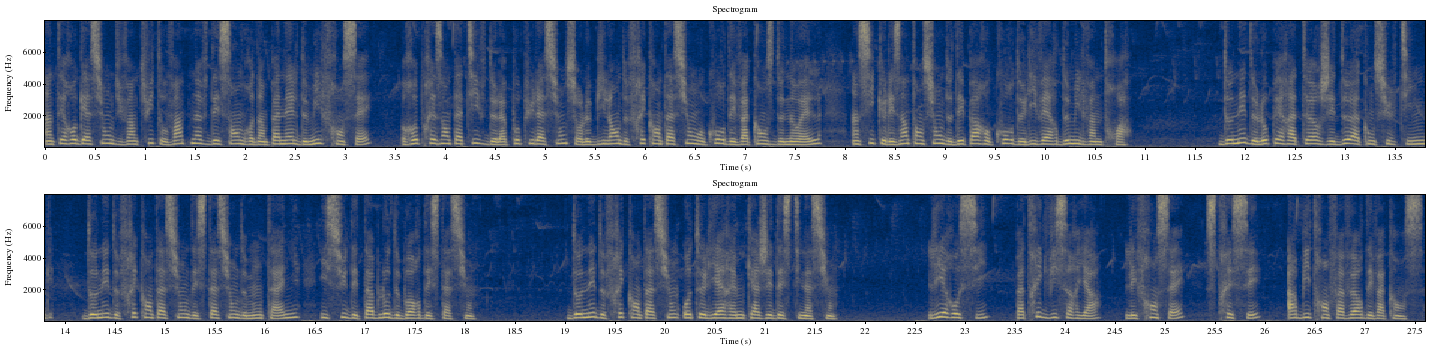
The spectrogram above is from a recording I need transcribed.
interrogation du 28 au 29 décembre d'un panel de 1000 Français, représentatifs de la population sur le bilan de fréquentation au cours des vacances de Noël, ainsi que les intentions de départ au cours de l'hiver 2023. Données de l'opérateur G2A Consulting, données de fréquentation des stations de montagne, issues des tableaux de bord des stations. Données de fréquentation hôtelière MKG Destination. Lire aussi, Patrick Visseria, Les Français, stressés, arbitre en faveur des vacances.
